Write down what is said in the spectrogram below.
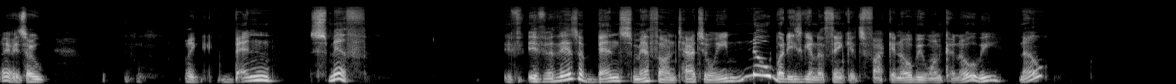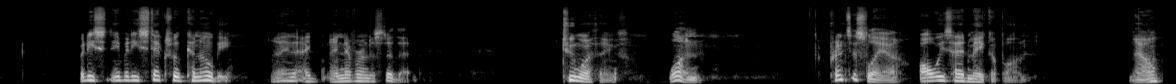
Anyway, so like Ben Smith. If if there's a Ben Smith on Tatooine, nobody's gonna think it's fucking Obi Wan Kenobi. No. But he but he sticks with Kenobi. I, I I never understood that. Two more things. One, Princess Leia always had makeup on. Now,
